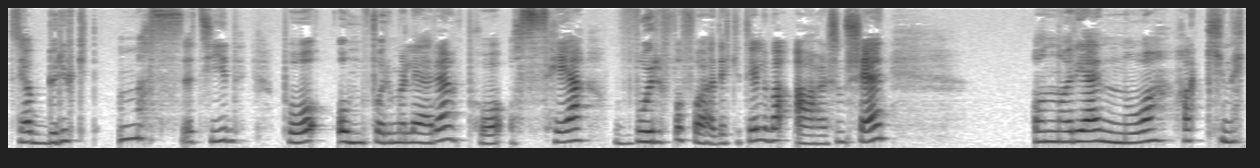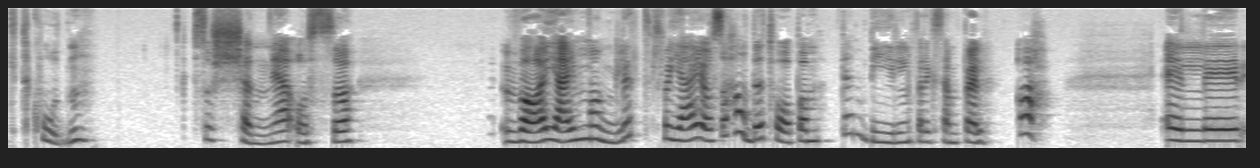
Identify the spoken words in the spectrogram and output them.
Så jeg har brukt masse tid på å omformulere, på å se Hvorfor får jeg det ikke til? Hva er det som skjer? Og når jeg nå har knekt koden, så skjønner jeg også hva jeg manglet. For jeg også hadde et håp om den bilen, f.eks. Ah. Eller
